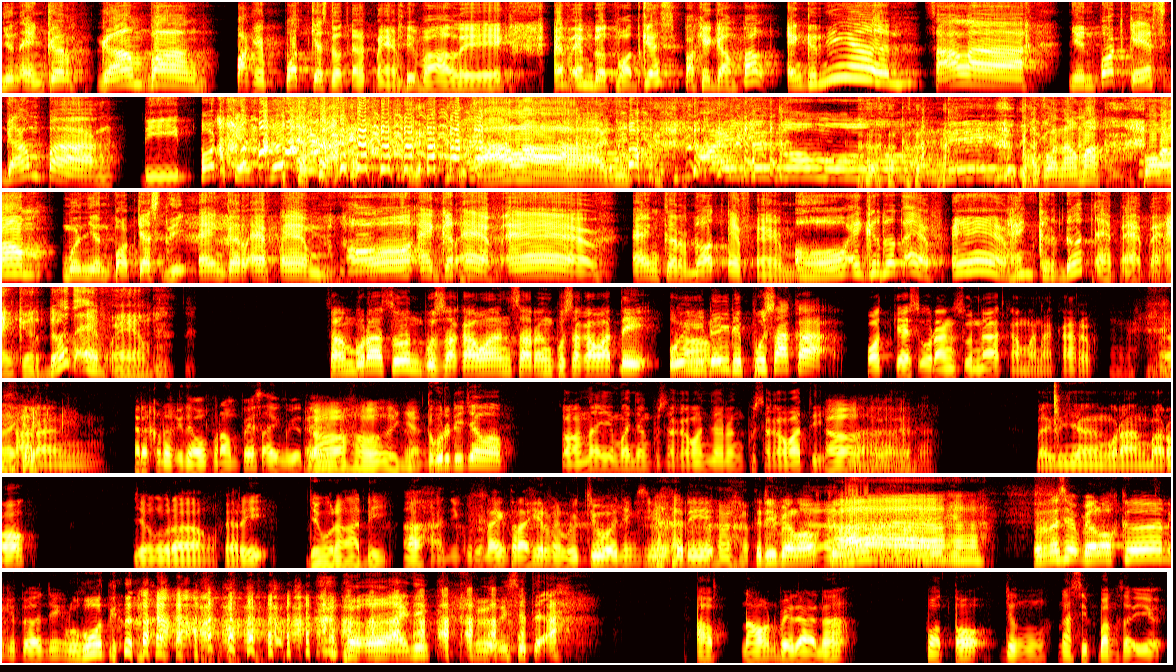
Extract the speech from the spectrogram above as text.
Nyun Anchor gampang, pakai podcast.fm. Dibalik fm.podcast pakai gampang anchor nyian. Salah, nyun podcast gampang di podcast. Salah. Ayo ngomong anjing. Pokoknya mah, pokoknya mun nyun podcast di Anchor FM. oh, Anchor FM. Anchor.fm. Oh, anchor.fm. Anchor.fm. Anchor.fm. Sampurasun pusakawan sareng pusakawati. Uy deui di pusaka. Podcast orang Sunda kamana karep. Sareng. Karena kada kejawab rampes aing gitu. Oh, iya. Tuh kudu dijawab. Soalnya ieu mah yang pusakawan jarang pusakawati. Oh, Nah, benar. Balik deui yang orang Barok. Jeung urang Ferry. jeung urang Adi. Ah anjing kudu aing terakhir meh lucu anjing sih tadi tadi belokeun. Ah, Kudu sih belokeun gitu anjing luhut. Heeh anjing. Heeh teh ah. Ap, naon bedana foto jeung nasib bangsa ieu?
